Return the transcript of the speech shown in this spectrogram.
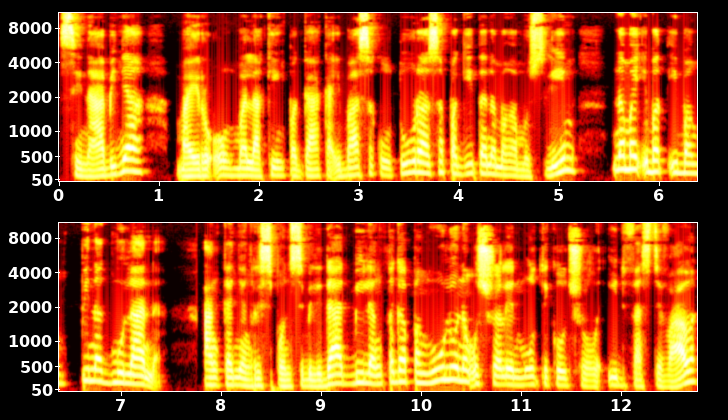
Sinabi niya, mayroong malaking pagkakaiba sa kultura sa pagitan ng mga Muslim na may iba't ibang pinagmulan. Ang kanyang responsibilidad bilang tagapangulo ng Australian Multicultural Eid Festival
